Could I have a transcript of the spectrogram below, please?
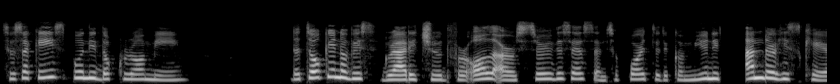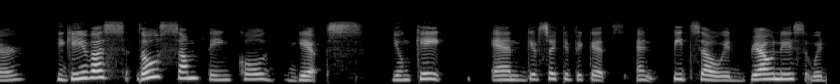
So sa case po ni Doc Romy, the token of his gratitude for all our services and support to the community under his care, he gave us those something called gifts. Yung cake and gift certificates and pizza with brownies with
